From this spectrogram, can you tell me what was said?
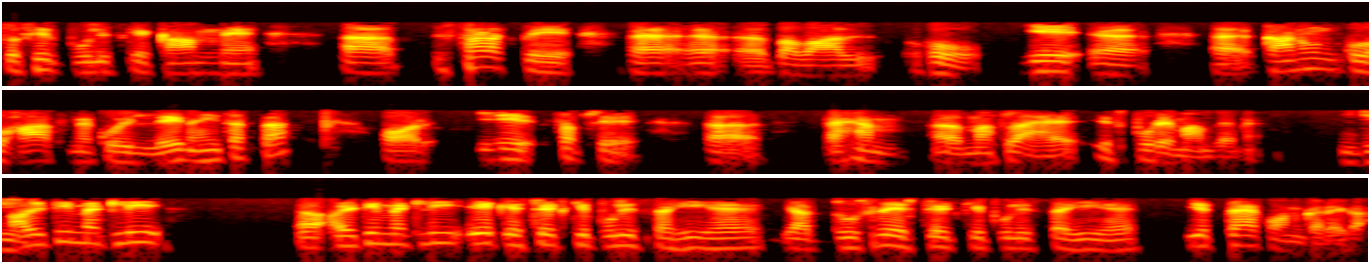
तो फिर पुलिस के काम में आ, सड़क पे बवाल हो। ये आ, कानून को हाथ में कोई ले नहीं सकता और ये सबसे अहम मसला है इस पूरे मामले में। अल्टीमेटली अल्टीमेटली एक स्टेट की पुलिस सही है या दूसरे स्टेट की पुलिस सही है ये तय कौन करेगा?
